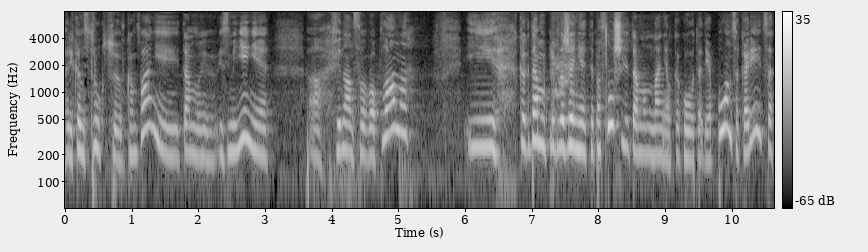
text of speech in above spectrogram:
реконструкцию в компании, и там изменение э, финансового плана. И когда мы предложение это послушали, там он нанял какого-то японца, корейца,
